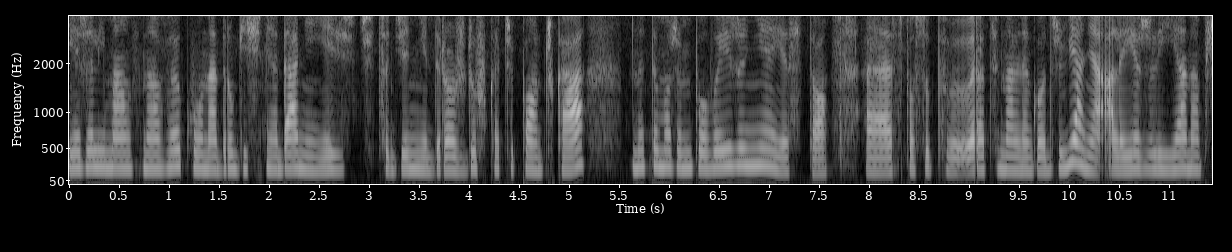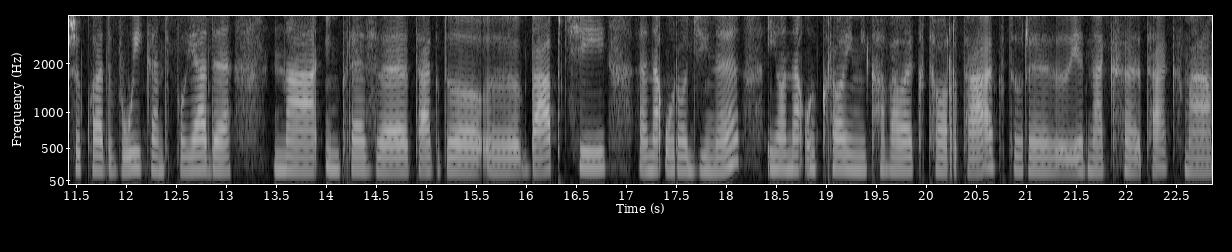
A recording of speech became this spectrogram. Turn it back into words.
Jeżeli mam w nawyku na drugie śniadanie jeść codziennie drożdżówkę czy pączka, no to możemy powiedzieć, że nie jest to e, sposób racjonalnego odżywiania, ale jeżeli ja na przykład w weekend pojadę na imprezę, tak, do y, babci e, na urodziny i ona ukroi mi kawałek torta, który jednak e, tak ma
